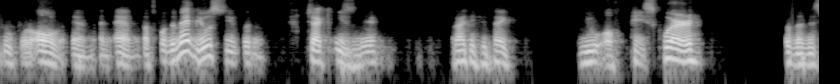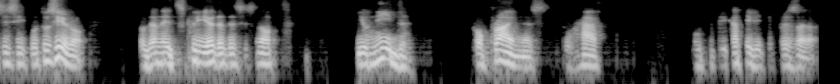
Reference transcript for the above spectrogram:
true for all m and n. But for the Möbius, you can check easily, right? If you take u of p squared, so then this is equal to zero. So then it's clear that this is not, you need coprimeness to have multiplicativity preserved.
